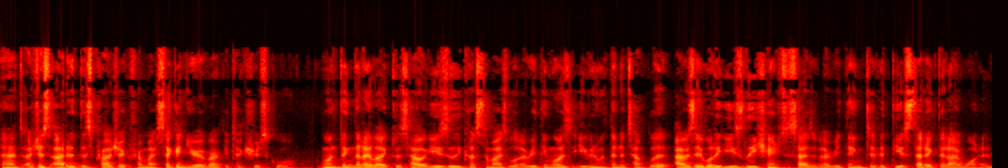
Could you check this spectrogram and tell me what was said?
and I just added this project from my second year of architecture school. One thing that I liked was how easily customizable everything was even within a template. I was able to easily change the size of everything to fit the aesthetic that I wanted.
